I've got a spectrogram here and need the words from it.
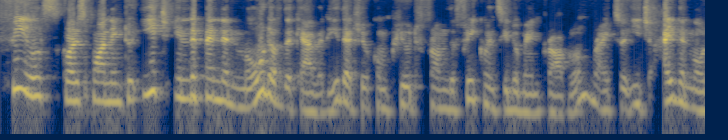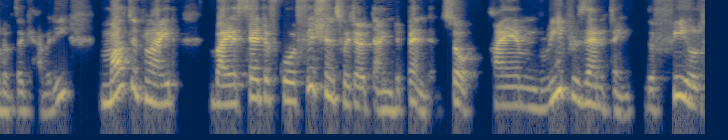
fields corresponding to each independent mode of the cavity that you compute from the frequency domain problem, right? So each eigenmode of the cavity multiplied by a set of coefficients which are time dependent. So I am representing the field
